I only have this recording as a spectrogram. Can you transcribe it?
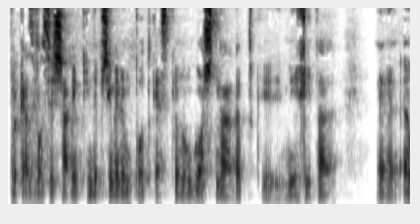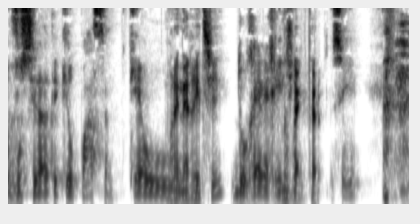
Por acaso vocês sabem que ainda por cima é um podcast que eu não gosto nada porque me irrita eh, a velocidade que aquilo passa, que é o René Ritchie? do René Ritchie. No Vector. Sim.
